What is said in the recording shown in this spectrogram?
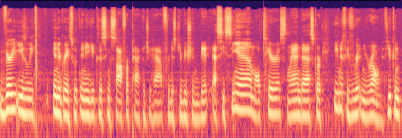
very easily integrates with any existing software package you have for distribution, be it SCCM, Altiris, Landesk, or even if you've written your own. If you can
